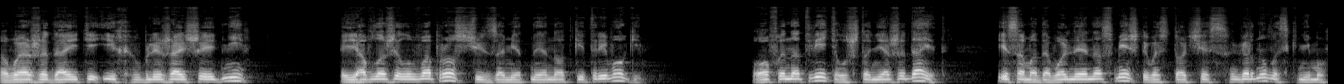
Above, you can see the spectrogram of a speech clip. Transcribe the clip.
«Вы ожидаете их в ближайшие дни?» Я вложил в вопрос чуть заметные нотки тревоги. Оффен ответил, что не ожидает, и самодовольная насмешливость тотчас вернулась к нему.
